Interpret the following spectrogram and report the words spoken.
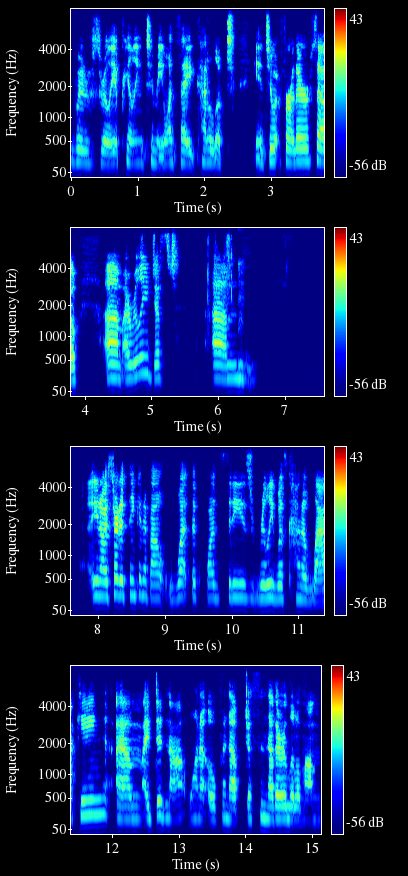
was really appealing to me once I kind of looked into it further. So um, I really just um, mm-hmm. you know I started thinking about what the Quad Cities really was kind of lacking. Um, I did not want to open up just another little mom and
